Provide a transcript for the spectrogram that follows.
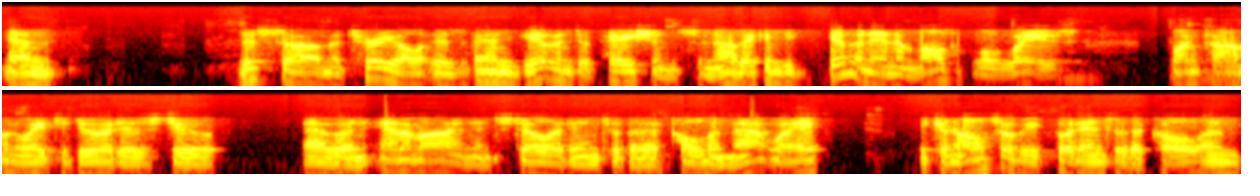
And this uh, material is then given to patients. Now, they can be given in multiple ways. One common way to do it is to have an enema and instill it into the colon that way. It can also be put into the colon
